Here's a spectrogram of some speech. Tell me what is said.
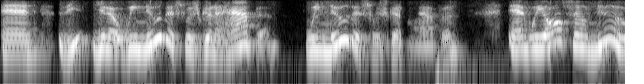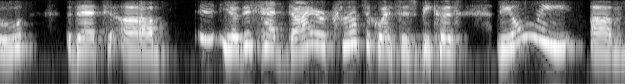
And the, you know, we knew this was going to happen. We knew this was going to happen, and we also knew that um, you know this had dire consequences because the only um,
